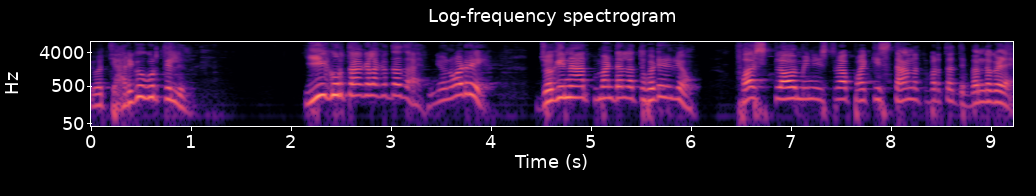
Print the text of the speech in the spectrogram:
ಇವತ್ತು ಯಾರಿಗೂ ಗುರ್ತಿಲ್ಲ ಇದು. ಈಗ ಗುರ್ತಾಗಲಕತ್ತದ ನೀವು ನೋಡ್ರಿ, ಜೋಗಿನಾಥ್ ಮಂಡಲ್ ಅಂತ ಹೊಡೀರಿ ನೀವು. First law minister of Pakistan ಅಂತ ಬರ್ತೈತಿ ಬಂಧುಗಳೇ.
